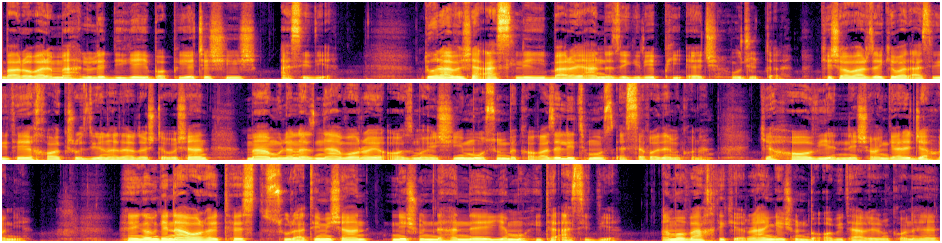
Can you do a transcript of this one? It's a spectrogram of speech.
برابر محلول دیگه با pH 6 اسیدیه. دو روش اصلی برای اندازهگیری pH وجود داره. کشاورزایی که باید اسیدیته خاک رو زیر نظر داشته باشن معمولا از نوارای آزمایشی موسوم به کاغذ لیتموس استفاده می‌کنن که حاوی نشانگر جهانیه. هنگامی که نوارهای تست صورتی میشن نشون دهنده یه محیط اسیدیه. اما وقتی که رنگشون به آبی تغییر می‌کنه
